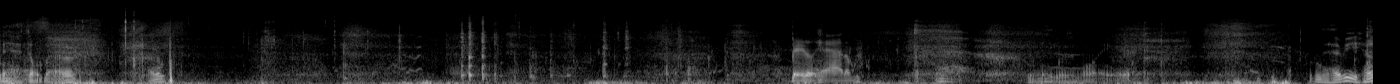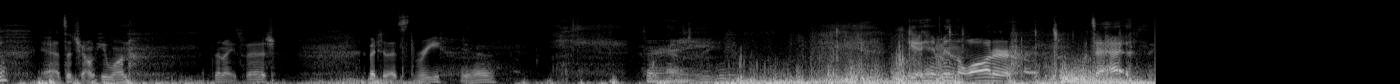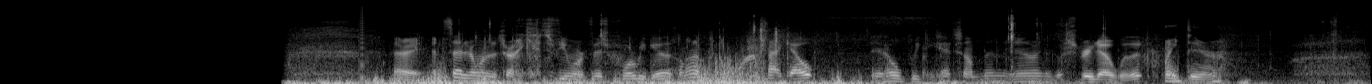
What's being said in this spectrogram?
Yeah, it don't matter. Let him. Barely had him. He doesn't go anywhere. And heavy, huh? Yeah, it's a chunky one. It's a nice fish. I bet you that's three. Yeah. All right. Get him in the water. What's that? All right, I decided I wanted to try and catch a few more fish before we go. So I'm gonna put the worm back out and hope we can catch something. Yeah, I'm gonna go straight out with it right there.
